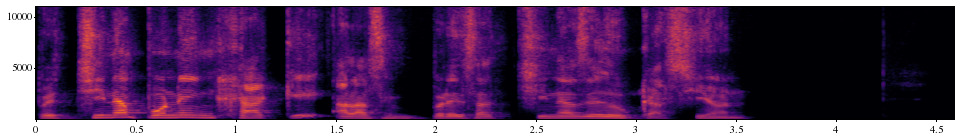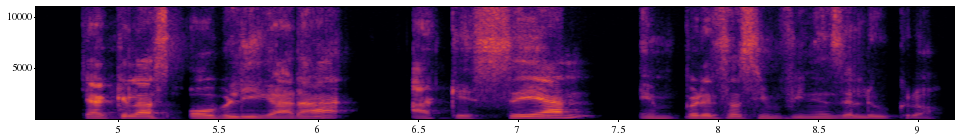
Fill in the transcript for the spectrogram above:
pues China pone en jaque a las empresas chinas de educación, ya que las obligará a que sean empresas sin fines de lucro.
